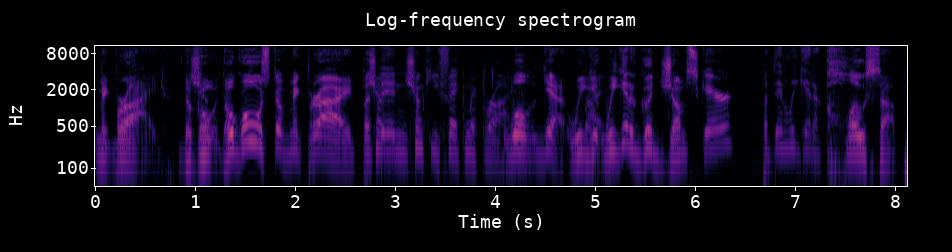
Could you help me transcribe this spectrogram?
McBride, the go- the ghost of McBride. But Chunk- then chunky fake McBride. well, yeah, we Right. get we get a good jump scare, but then we get a close up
